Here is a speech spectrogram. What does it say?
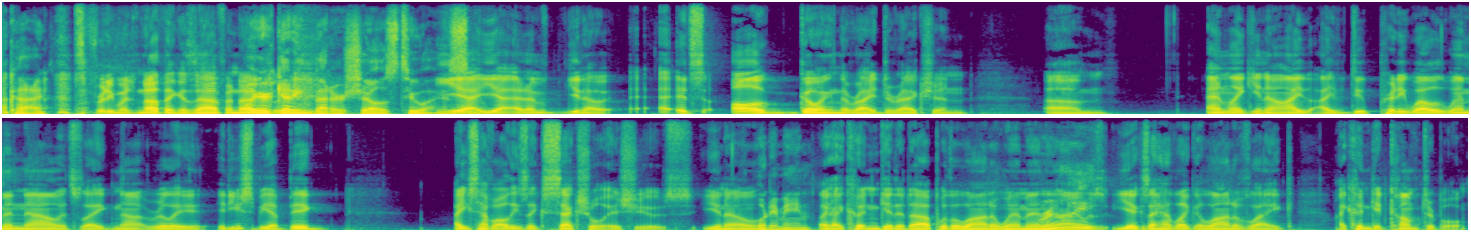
Okay. it's pretty much nothing has happened. Well, you're getting better shows too. I yeah, assume. yeah, and I'm you know, it's all going the right direction. Um, and like you know, I I do pretty well with women now. It's like not really. It used to be a big. I used to have all these like sexual issues. You know, What do you mean? like I couldn't get it up with a lot of women. And I Really? was yeah, because I had like a lot of like I couldn't get comfortable.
